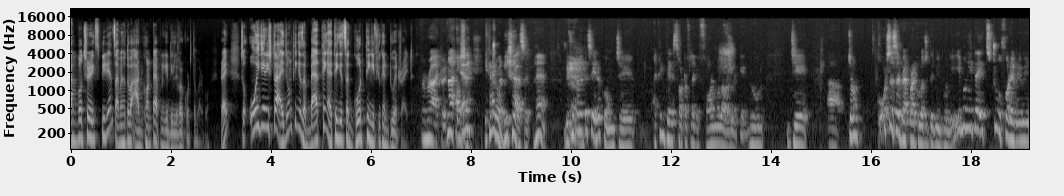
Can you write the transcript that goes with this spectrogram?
আট বছরের এক্সপিরিয়েন্স আমি হয়তো বা আট ঘন্টায় আপনাকে ডেলিভার করতে পারব রাইট সো ওই জিনিসটা I don't think is a bad thing I think it's a good thing if you can do it right right right না এখানে একটা বিষয় আছে হ্যাঁ? বিষয়টা হইতেছে এরকম যে I think there is sort of like a formula or like a rule যে যেমন কোর্সেসের ব্যাপারগুলো যদি আমি বলি এবং এটা it's true for every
